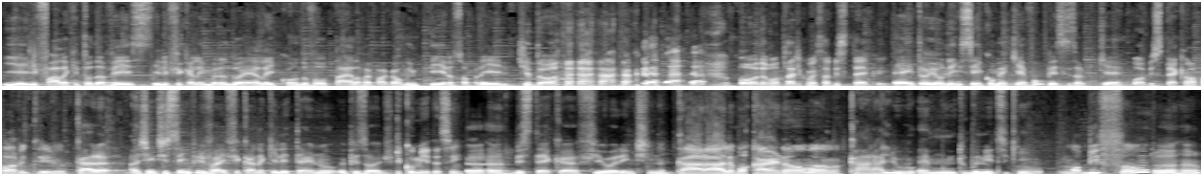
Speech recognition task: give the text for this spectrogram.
E ele fala que toda vez ele fica lembrando ela e quando voltar ela vai pagar uma inteira só pra ele. Que dó. Pô, dá vontade de começar a bisteca aí. É, então, eu nem sei como é que é. Vamos pesquisar o que, que é? Pô, bisteca é uma palavra incrível. Cara, a gente sempre vai ficar naquele eterno episódio. De comida, assim. Aham, bisteca fiorentina. Caralho, mó carnão, mano. Caralho, é muito bonito isso aqui. Mó bifão. Aham.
